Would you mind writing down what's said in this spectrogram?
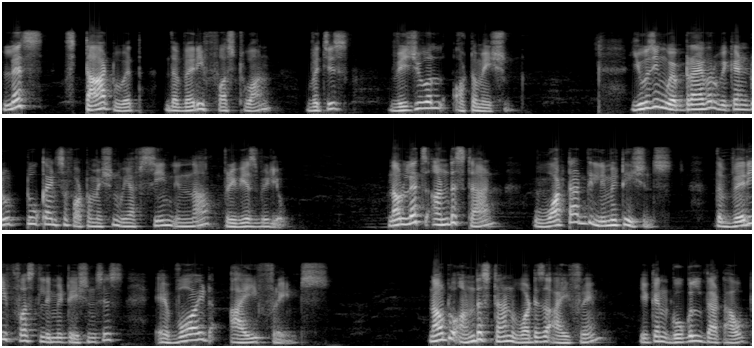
Let's start with the very first one, which is visual automation. Using WebDriver, we can do two kinds of automation we have seen in our previous video. Now let's understand what are the limitations the very first limitations is avoid iframes. Now to understand what is an iframe, you can Google that out.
